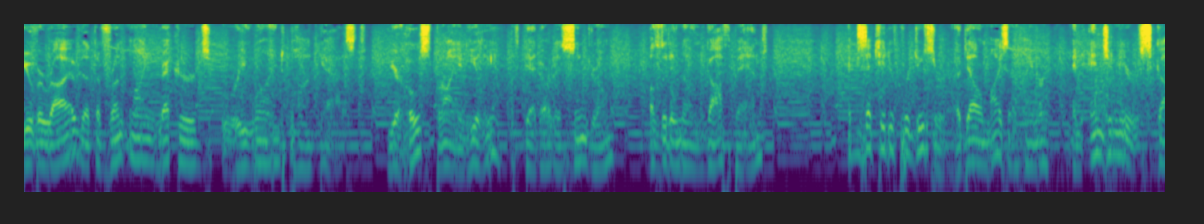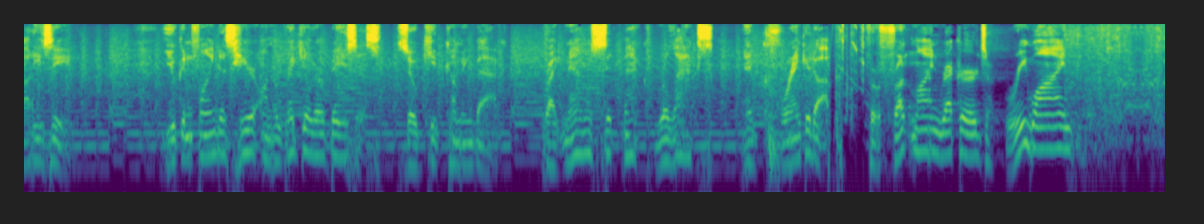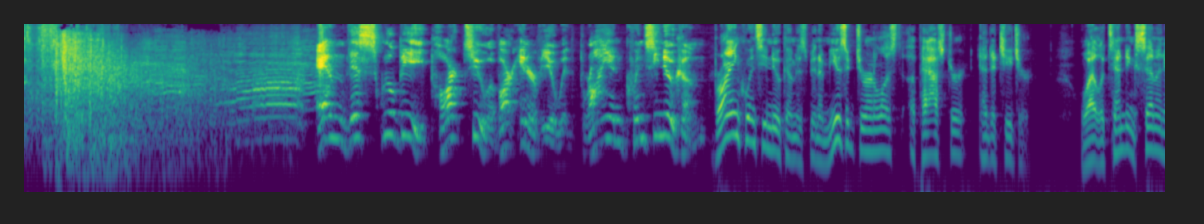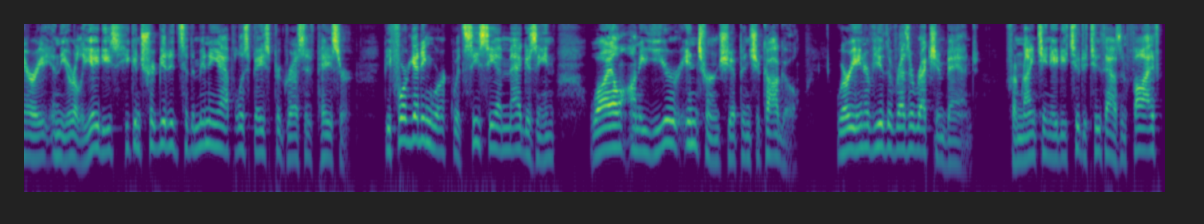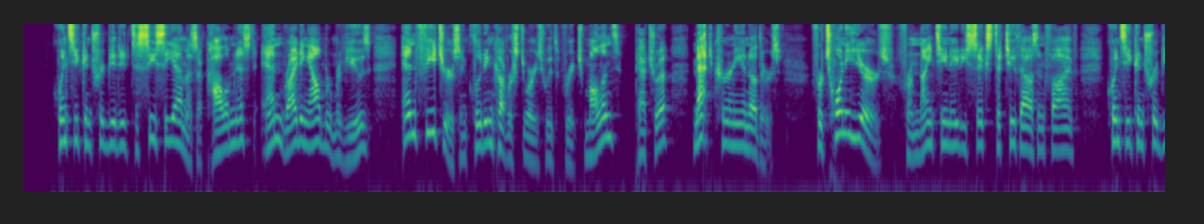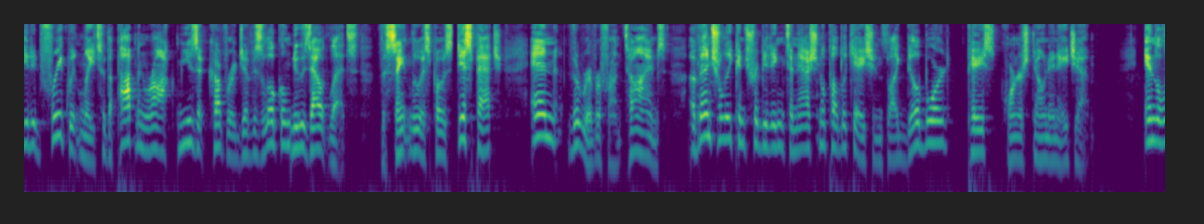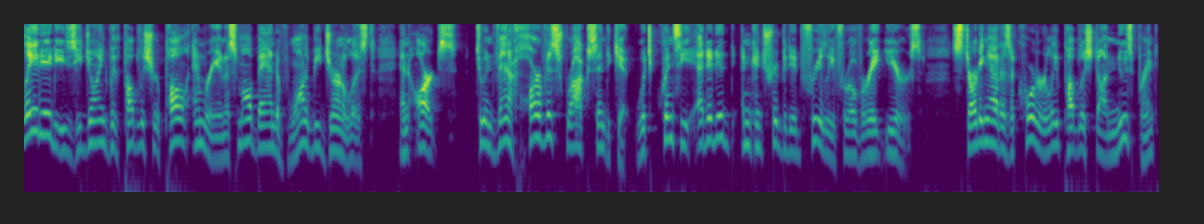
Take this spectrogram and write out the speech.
You've arrived at the Frontline Records Rewind podcast. Your host, Brian Healy of Dead Artist Syndrome, a little known goth band, executive producer Adele Meisenheimer, and engineer Scotty Z. You can find us here on a regular basis, so keep coming back. Right now, sit back, relax, and crank it up for Frontline Records Rewind And this will be part two of our interview with Brian Quincy Newcomb. Brian Quincy Newcomb has been a music journalist, a pastor, and a teacher. While attending seminary in the early 80s, he contributed to the Minneapolis based Progressive Pacer before getting work with CCM Magazine while on a year internship in Chicago, where he interviewed the Resurrection Band. From 1982 to 2005, Quincy contributed to CCM as a columnist and writing album reviews and features, including cover stories with Rich Mullins, Petra, Mat Kearney, and others. For 20 years, from 1986 to 2005, Quincy contributed frequently to the pop and rock music coverage of his local news outlets, the St. Louis Post Dispatch and the Riverfront Times, eventually contributing to national publications like Billboard, Paste, Cornerstone, and HM. In the late 80s, he joined with publisher Paul Emery and a small band of wannabe journalists and arts to invent Harvest Rock Syndicate, which Quincy edited and contributed freely for over eight years. Starting out as a quarterly published on newsprint,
